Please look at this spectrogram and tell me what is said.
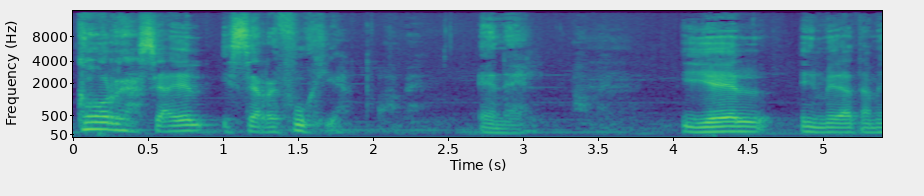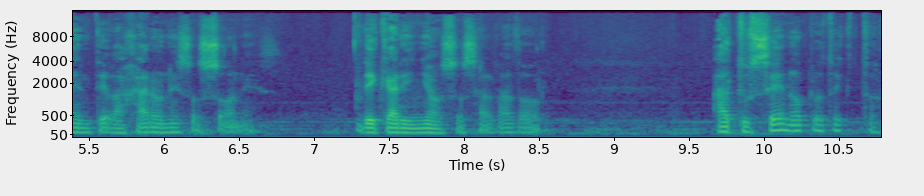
corre hacia él y se refugia Amén. en él. Amén. Y él inmediatamente bajaron esos sones de cariñoso Salvador a tu seno protector.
